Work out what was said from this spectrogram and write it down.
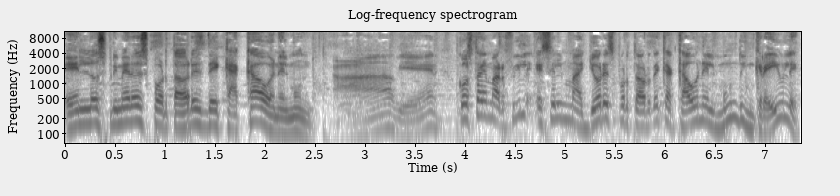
En los primeros exportadores de cacao en el mundo. Ah, bien. Costa de Marfil es el mayor exportador de cacao en el mundo, increíble.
